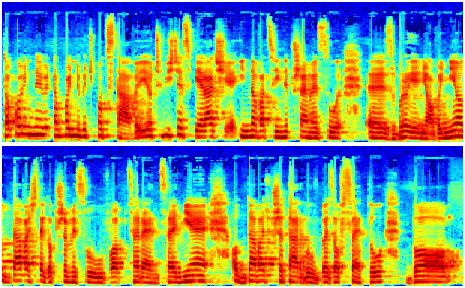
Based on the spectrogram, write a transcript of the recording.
To powinny, to powinny być podstawy i oczywiście wspierać innowacyjny przemysł e, zbrojeniowy, nie oddawać tego przemysłu w obce ręce, nie oddawać przetargów bez offsetu, bo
